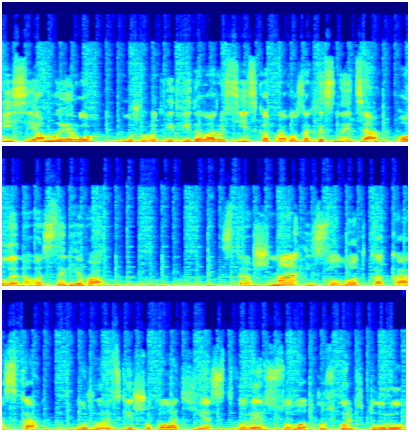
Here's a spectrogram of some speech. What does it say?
Місія миру. Ужгород відвідала російська правозахисниця Олена Васильєва. Страшна і солодка казка. Ужгородський шоколад'є створив солодку скульптуру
